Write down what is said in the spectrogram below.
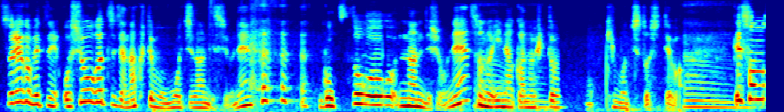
それが別にお正月じゃなくてもお餅なんですよね。ごちそうなんでしょうね。その田舎の人の気持ちとしては。うん、で、その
